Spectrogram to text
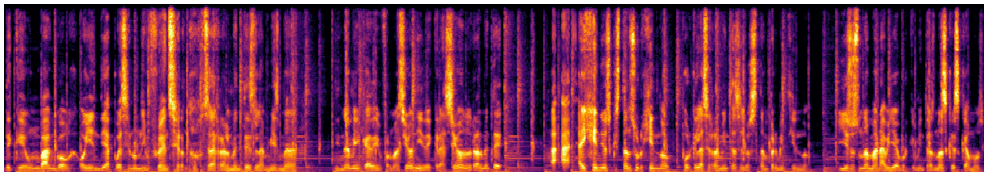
de que un Van Gogh hoy en día puede ser un influencer, ¿no? O sea, realmente es la misma dinámica de información y de creación. Realmente hay genios que están surgiendo porque las herramientas se los están permitiendo. Y eso es una maravilla porque mientras más crezcamos,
